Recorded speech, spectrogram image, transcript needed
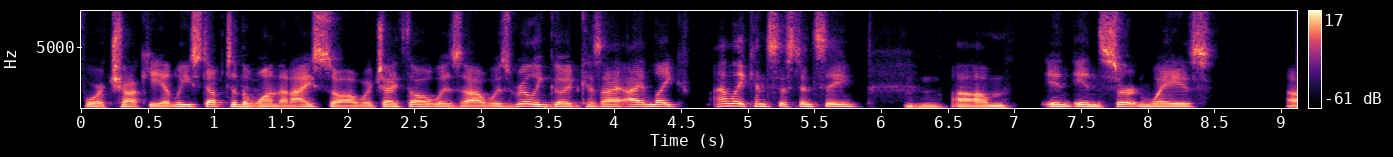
for Chucky, at least up to the one that I saw, which I thought was uh, was really good because I, I like I like consistency Mhm. um, in in certain ways. Um,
